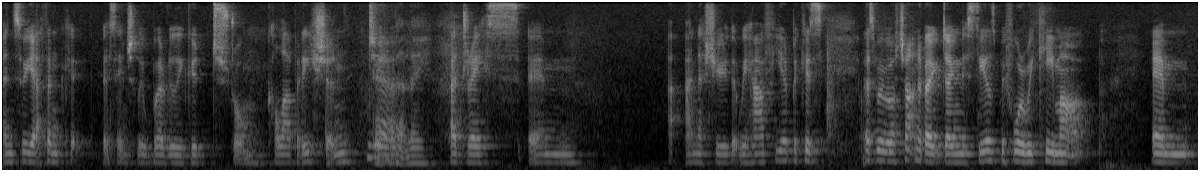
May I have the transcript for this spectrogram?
and so, yeah, I think essentially we're really good, strong collaboration to Definitely. address um, an issue that we have here. Because as we were chatting about down the stairs before we came up, um,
